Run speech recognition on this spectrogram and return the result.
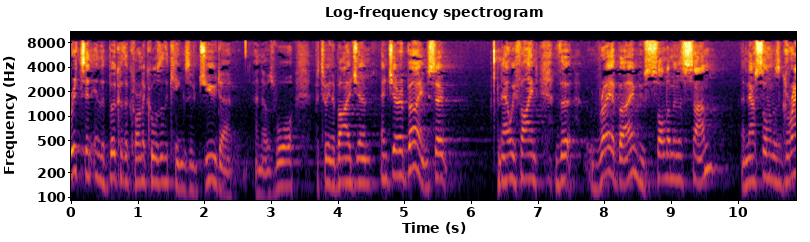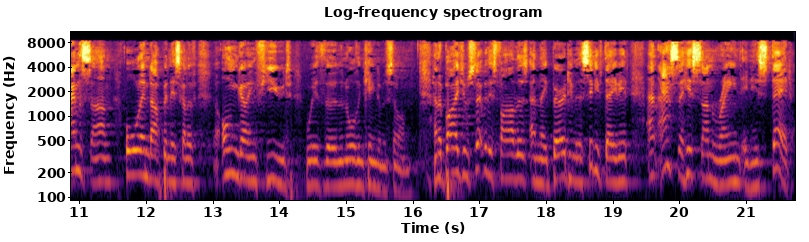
written in the book of the Chronicles of the Kings of Judah? and there was war between Abijam and Jeroboam. So now we find that Rehoboam, who's Solomon's son, and now Solomon's grandson all end up in this kind of ongoing feud with the, the northern kingdom and so on. And Abijam slept with his fathers and they buried him in the city of David and Asa his son reigned in his stead.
